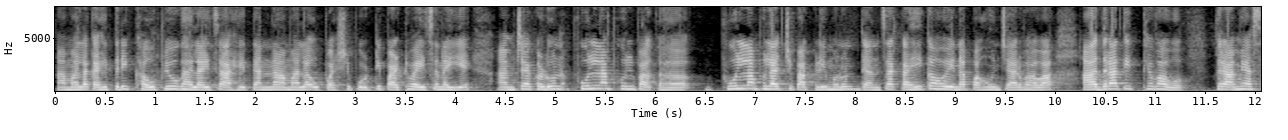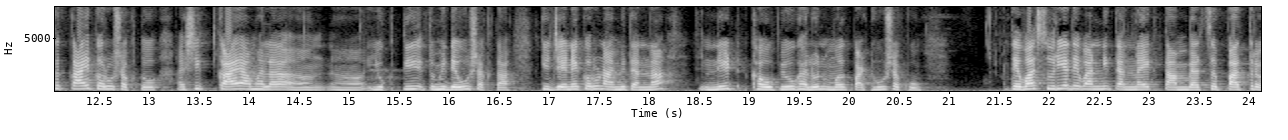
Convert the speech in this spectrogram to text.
आम्हाला काहीतरी खाऊ पिऊ घालायचं आहे त्यांना आम्हाला उपाशी पोटी पाठवायचं नाही आहे आमच्याकडून फुल ना फुल पा फुल ना फुलाची पाकळी म्हणून त्यांचा काही का होईना पाहुणचार व्हावा आदरातिथ्य व्हावं. तर आम्ही असं काय करू शकतो? अशी काय आम्हाला युक्ती तुम्ही देऊ शकता? की जेणेकरून आम्ही त्यांना नीट खाऊ पिऊ घालून मग पाठवू शकू. तेव्हा सूर्यदेवांनी त्यांना एक तांब्याचं पात्र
